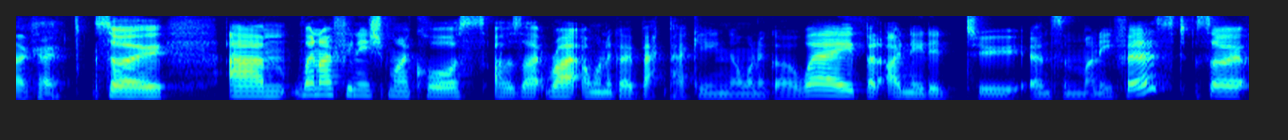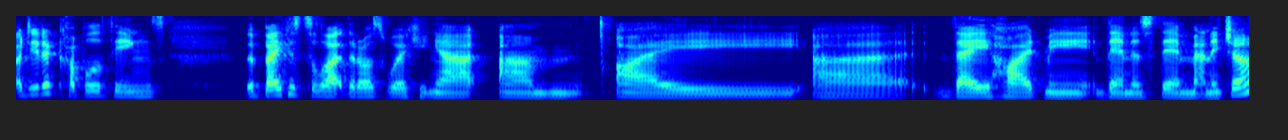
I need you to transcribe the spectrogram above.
Okay. So um, when I finished my course, I was like, right, I want to go backpacking. I want to go away, but I needed to earn some money first. So I did a couple of things. The Bakers Delight that I was working at, um, I uh, they hired me then as their manager.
